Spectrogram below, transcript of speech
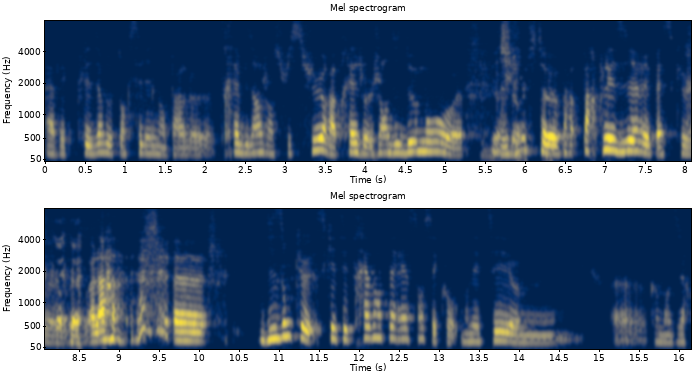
Avec plaisir, d'autant que Céline en parle très bien, j'en suis sûre. Après, j'en dis deux mots, juste par, par, plaisir et parce que, voilà. disons que ce qui était très intéressant, c'est qu'on était, euh, comment dire,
